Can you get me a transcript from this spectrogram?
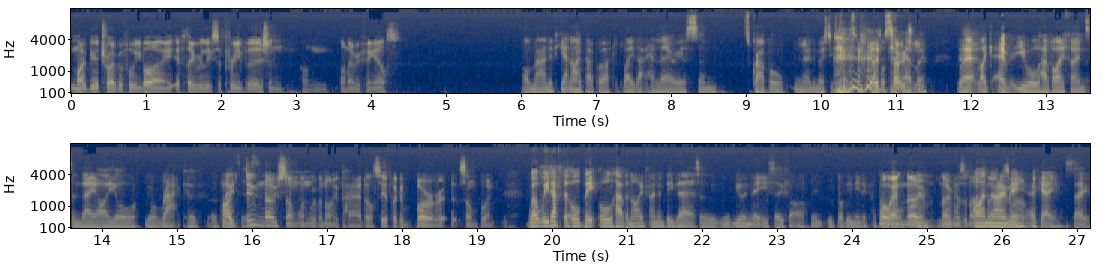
might be a try before you buy if they release a free version on on everything else. Oh man, if you get an iPad, we'll have to play that hilarious um, Scrabble. You know, the most expensive Scrabble set Totally. ever. Where like ev you all have iPhones and they are your your rack of, of I letters. do know someone with an iPad. I'll see if I can borrow it at some point. Well, we'd have to all be all have an iPhone and be there. So you and me so far, we, we probably need a couple. Well, more. and Gnome. Gnome has an Oh, iPhone as Naomi. well. Okay, so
